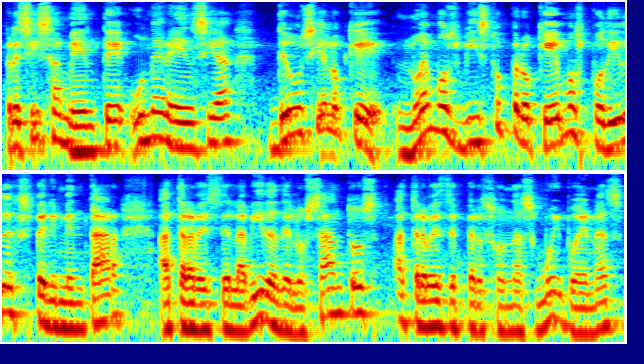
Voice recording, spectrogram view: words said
precisamente una herencia de un cielo que no hemos visto, pero que hemos podido experimentar a través de la vida de los santos, a través de personas muy buenas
